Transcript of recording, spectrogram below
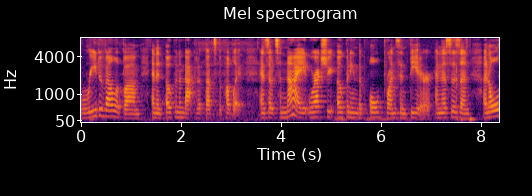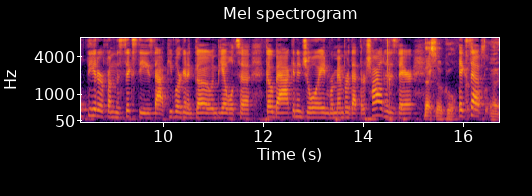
redevelop them, and then open them back up to the public. And so tonight we're actually opening the old Brunson Theater, and this is an an old theater from the '60s that people are going to go and be able to go back and enjoy and remember that their childhood is there. That's so cool. Except awesome.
